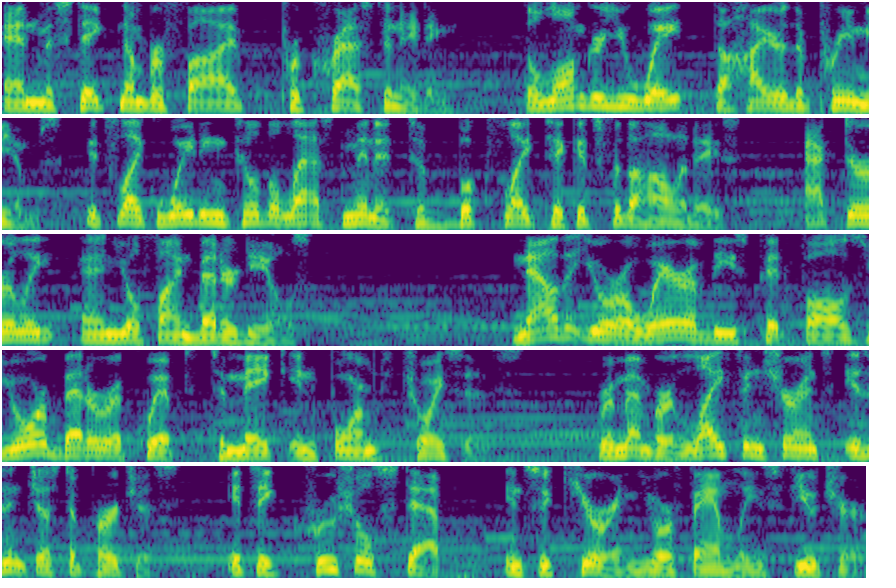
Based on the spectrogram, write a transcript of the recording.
And mistake number five, procrastinating. The longer you wait, the higher the premiums. It's like waiting till the last minute to book flight tickets for the holidays. Act early and you'll find better deals. Now that you're aware of these pitfalls, you're better equipped to make informed choices. Remember, life insurance isn't just a purchase, it's a crucial step in securing your family's future.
